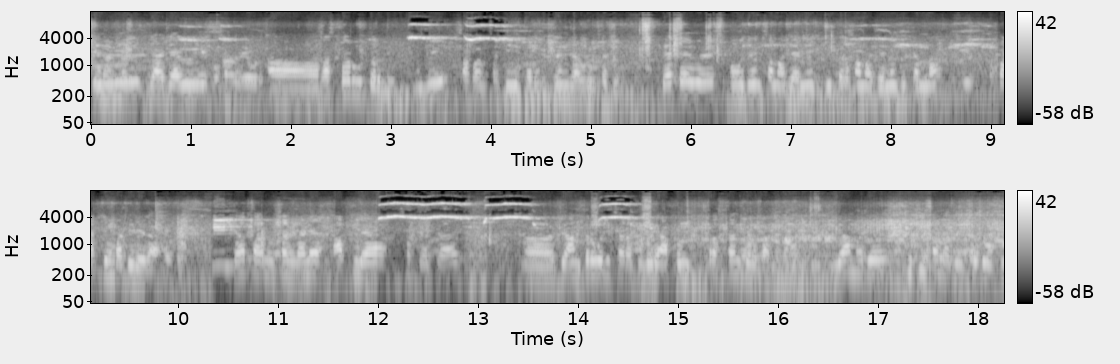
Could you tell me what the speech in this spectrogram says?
त्यांनी ज्या ज्या वेळेस रस्त्यावर उतरले म्हणजे सभांसाठी इतर जनजागृतीसाठी त्या त्या वेळेस बहुजन समाजाने इतर समाजानेही त्यांना पाठिंबा दिलेला आहे. त्याच अनुषंगाने आपल्या सध्याच्या जे आंतरवली सराठीकडे आपण प्रस्थान करतात यामध्ये किती समाजाचे लोक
